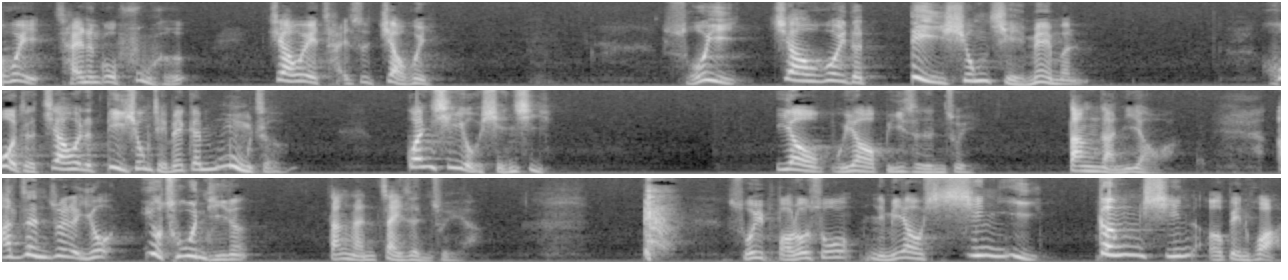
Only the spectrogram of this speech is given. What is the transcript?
会才能够复合，教会才是教会。所以，教会的弟兄姐妹们，或者教会的弟兄姐妹跟牧者关系有嫌隙，要不要彼此认罪？当然要啊！啊，认罪了以后又出问题呢，当然再认罪啊！所以保罗说：“你们要心意更新而变化，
